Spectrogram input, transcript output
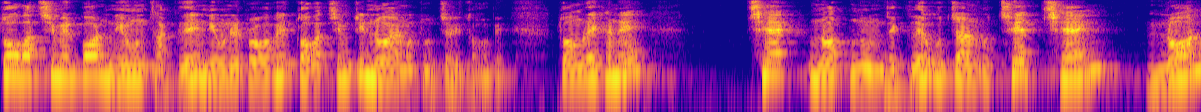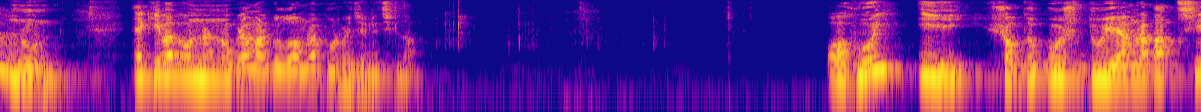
তবাচ্ছিমের পর নিউন থাকলে নিউনের প্রভাবে তবাচ্ছিমটি নয়ের মতো উচ্চারিত হবে। তো আমরা এখানে ছ্যাক নট নুন দেখলে উচ্চারণ হচ্ছে ছ্যাং নন নুন। একইভাবে অন্যান্য গ্রামারগুলো আমরা পূর্বে জেনেছিলাম। অহুই ই শব্দকোষ দুইয়ে আমরা পাচ্ছি,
